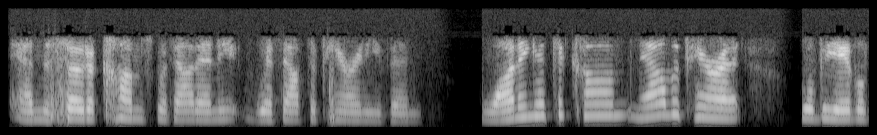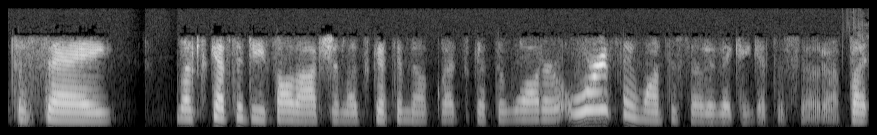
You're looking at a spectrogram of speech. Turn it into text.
and the soda comes without any without the parent even wanting it to come. Now the parent will be able to say, "Let's get the default option. Let's get the milk. Let's get the water." Or if they want the soda, they can get the soda. But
